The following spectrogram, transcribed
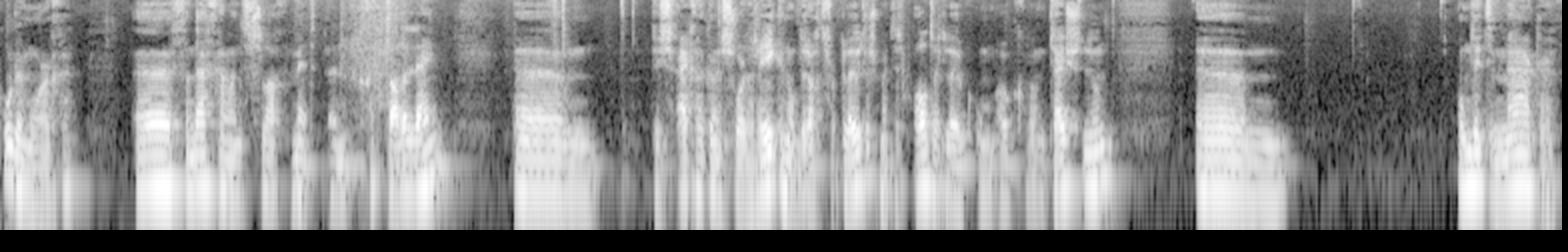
Goedemorgen. Uh, vandaag gaan we aan de slag met een getallenlijn. Uh, het is eigenlijk een soort rekenopdracht voor kleuters, maar het is altijd leuk om ook gewoon thuis te doen. Uh, om dit te maken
